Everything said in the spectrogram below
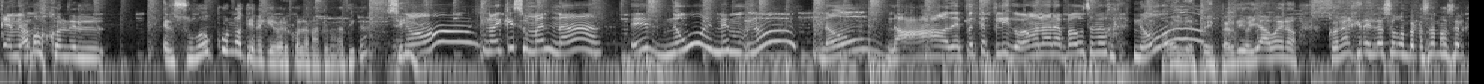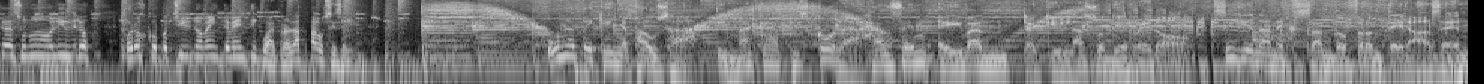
¿Qué me- vamos con el. ¿El sudoku no tiene que ver con la matemática? Sí. No, no hay que sumar nada. Es, no, es mem- no, no, no. Después te explico. Vámonos a la pausa mejor. No. Oye, estoy perdido. Ya, bueno, con Ángeles Lazo conversamos acerca de su nuevo libro Horóscopo Chino 2024. La pausa y seguimos. Una pequeña pausa y Maca Piscola, Hansen e Iván Tequilazo Guerrero siguen anexando fronteras en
